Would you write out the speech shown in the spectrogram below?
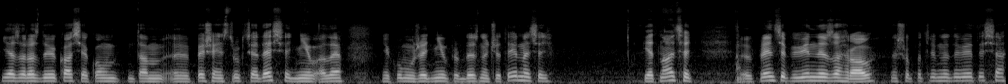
Я зараз даю кас, якому там е, пише інструкція 10 днів, але якому вже днів приблизно 14. 15, Е, в принципі, він не заграв, на що потрібно дивитися,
